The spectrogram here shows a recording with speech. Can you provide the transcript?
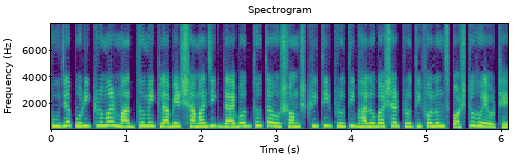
পূজা পরিক্রমার মাধ্যমে ক্লাবের সামাজিক দায়বদ্ধতা ও সংস্কৃতির প্রতি ভালোবাসার প্রতিফলন স্পষ্ট হয়ে ওঠে।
